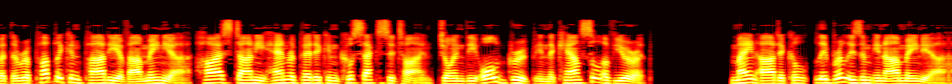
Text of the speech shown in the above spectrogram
but the Republican Party of Armenia joined the ALDE group in the Council of Europe. Main article, Liberalism in Armenia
